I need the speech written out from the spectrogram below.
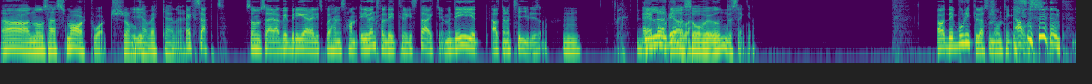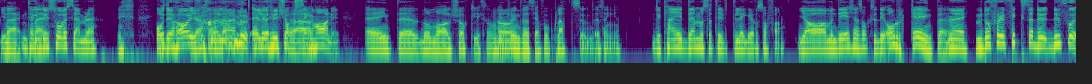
Ah, någon sån här smartwatch som I- kan väcka henne. Exakt. Som så här vibrerar lite på hennes hand. Jag vet inte om det är tillräckligt starkt men det är ju ett alternativ liksom. Mm. Eller att jag ändå- sover under sängen. Ja, det borde inte lösa någonting alls. Nej, Tänk, nej. Du sover sämre och du hör ju Ja. fortfarande larmet. Eller hur tjock Ja. säng har ni? Eh, inte normal tjock liksom. Jag Ja. tror inte ens jag får plats under sängen. Du kan ju demonstrativt lägga dig på soffan. Ja men det känns också, det orkar jag ju inte. Nej. Men då får du fixa, du, du får,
